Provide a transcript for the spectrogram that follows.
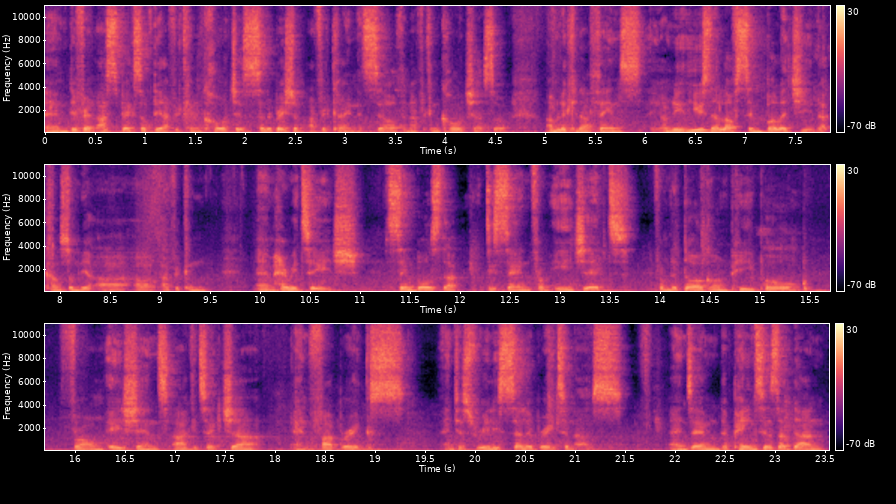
um, different aspects of the African culture, celebration of Africa in itself and African culture. So I'm looking at things, I'm using a lot of symbology that comes from the, our, our African um, heritage, symbols that descend from Egypt, from the Dogon people, from ancient architecture and fabrics, and just really celebrating us. And um, the paintings are done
